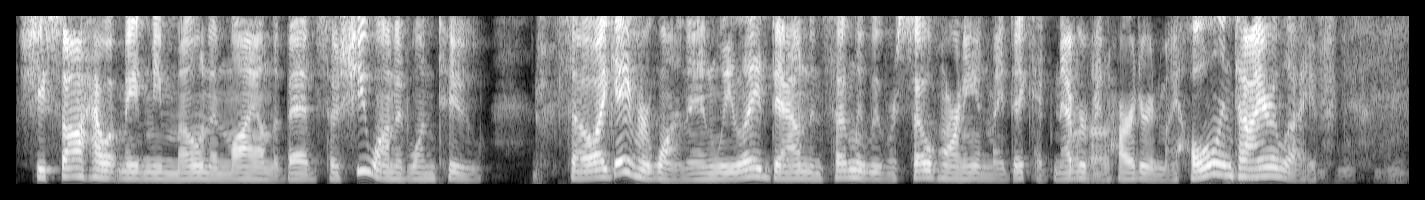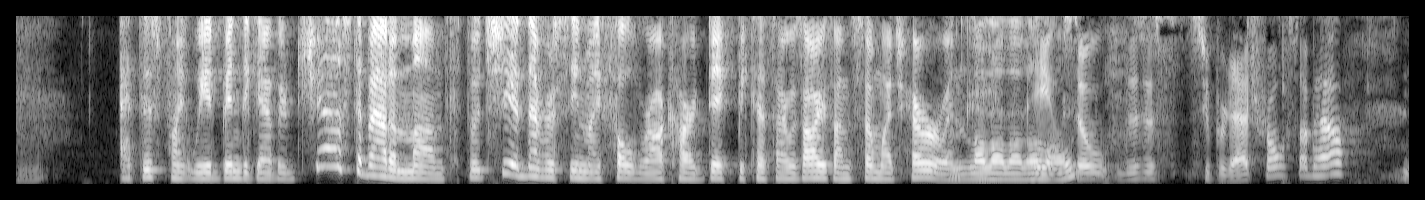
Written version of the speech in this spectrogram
She saw how it made me moan and lie on the bed, so she wanted one too. So I gave her one, and we laid down, and suddenly we were so horny, and my dick had never uh-huh. been harder in my whole entire life. Mm-hmm, mm-hmm, mm-hmm. At this point, we had been together just about a month, but she had never seen my full rock hard dick because I was always on so much heroin. Lol, lol, lol, Hey, lol. so this is supernatural somehow?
